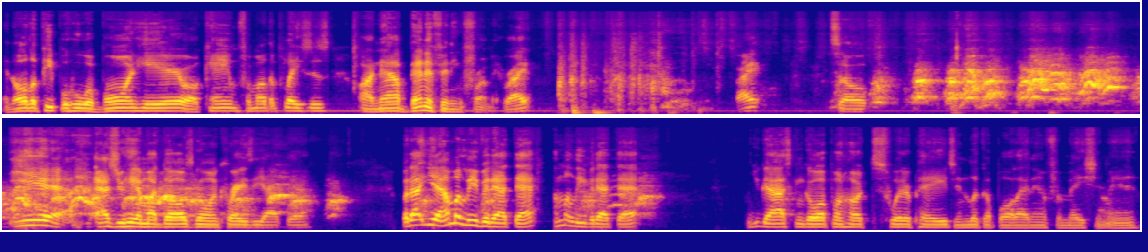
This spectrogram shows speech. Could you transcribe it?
and all the people who were born here or came from other places are now benefiting from it, right? Right? So, yeah, as you hear my dogs going crazy out there. But I, yeah, I'm gonna leave it at that. I'm gonna leave it at that. You guys can go up on her Twitter page and look up all that information, man.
